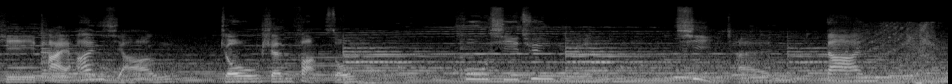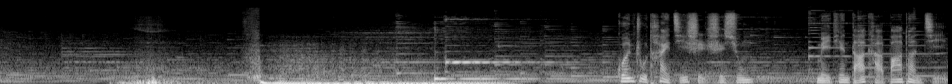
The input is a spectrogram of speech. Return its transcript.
体态安详，周身放松，呼吸均匀，气沉丹关注太极沈师兄，每天打卡八段锦。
